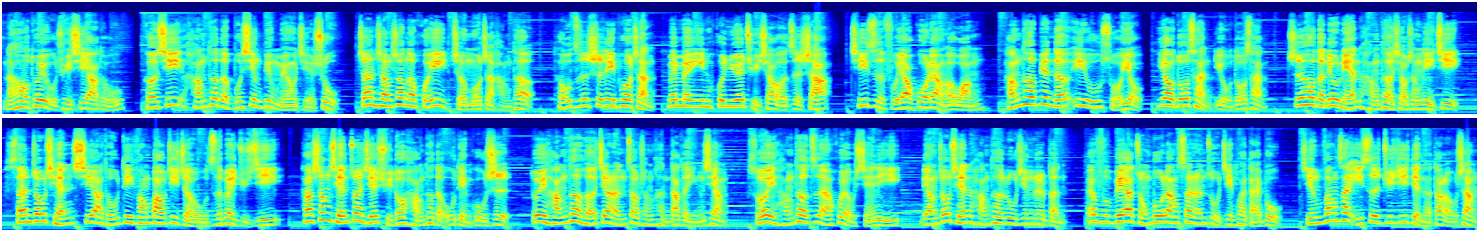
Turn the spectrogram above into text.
然后退伍去西雅图。可惜杭特的不幸并没有结束，战场上的回忆折磨着杭特，投资失利破产，妹妹因婚约取消而自杀，妻子服药过量而亡。杭特变得一无所有，要多惨有多惨。之后的六年，杭特销声匿迹。三周前，西雅图地方报记者伍兹被狙击。他生前撰写许多杭特的污点故事，对杭特和家人造成很大的影响，所以杭特自然会有嫌疑。两周前，杭特入境日本，FBI 总部让三人组尽快逮捕。警方在疑似狙击点的大楼上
